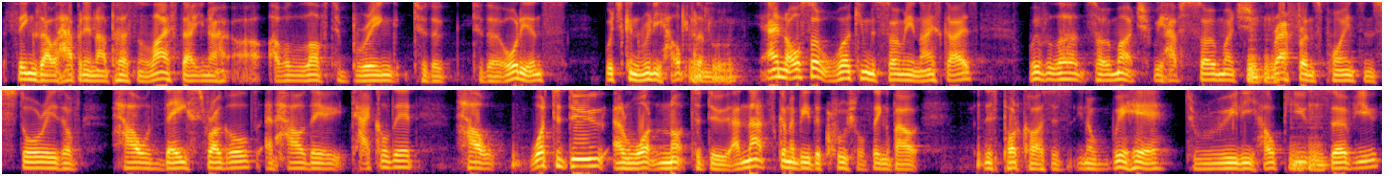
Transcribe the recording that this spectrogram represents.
things that will happen in our personal life that you know I, I would love to bring to the to the audience, which can really help them. Absolutely. And also working with so many nice guys, we've learned so much. We have so much mm-hmm. reference points and stories of how they struggled and how they tackled it, how what to do and what not to do. And that's going to be the crucial thing about this podcast is, you know, we're here to really help you, mm-hmm. serve you.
